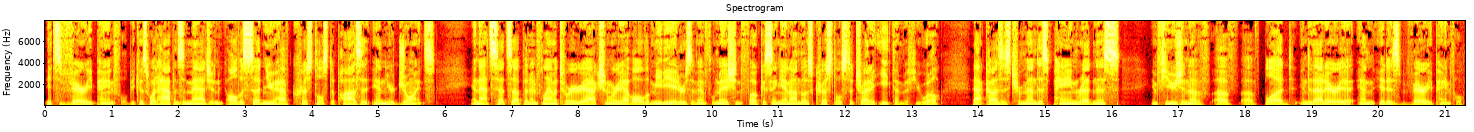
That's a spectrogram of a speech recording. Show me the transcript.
it's very painful because what happens imagine all of a sudden you have crystals deposit in your joints and that sets up an inflammatory reaction where you have all the mediators of inflammation focusing in on those crystals to try to eat them if you will that causes tremendous pain redness infusion of, of, of blood into that area and it is very painful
